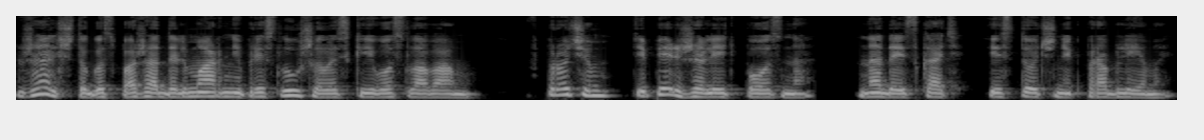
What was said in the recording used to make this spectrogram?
Жаль, что госпожа Дельмар не прислушалась к его словам. Впрочем, теперь жалеть поздно. Надо искать источник проблемы.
